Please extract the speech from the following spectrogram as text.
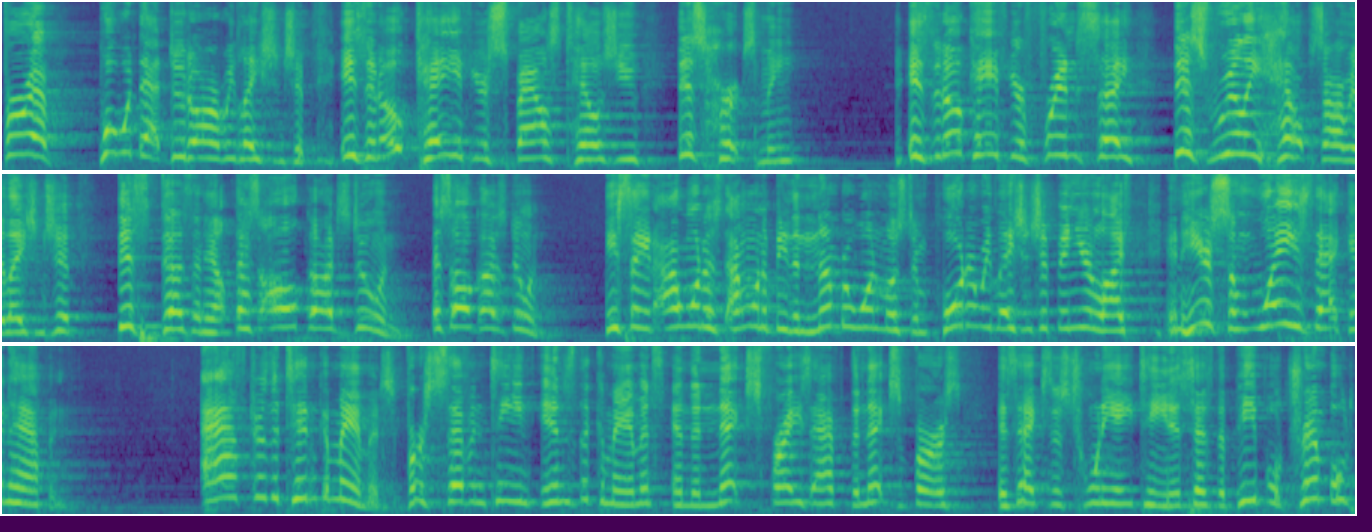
forever. What would that do to our relationship? Is it okay if your spouse tells you, this hurts me? Is it okay if your friends say, This really helps our relationship? This doesn't help. That's all God's doing. That's all God's doing. He's saying, I want to, I want to be the number one most important relationship in your life, and here's some ways that can happen. After the Ten Commandments, verse 17 ends the commandments, and the next phrase after the next verse is Exodus 20, 18. It says, The people trembled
